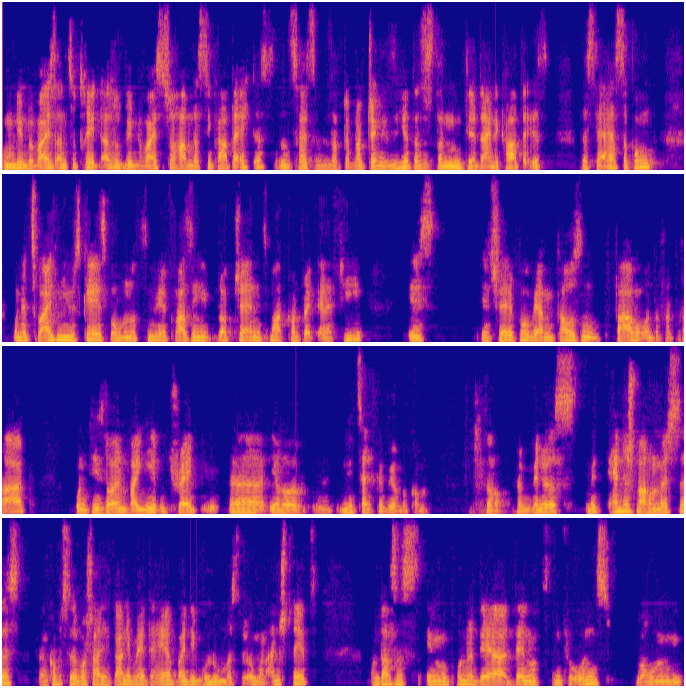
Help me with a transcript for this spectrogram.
um den Beweis anzutreten, also den Beweis zu haben, dass die Karte echt ist. Das heißt, es ist auf der Blockchain gesichert, dass es dann hinterher deine Karte ist. Das ist der erste Punkt. Und der zweite Use Case, warum nutzen wir quasi Blockchain, Smart Contract, NFT, ist, jetzt stell dir vor, wir haben 1000 Fahrer unter Vertrag und die sollen bei jedem Trade äh, ihre Lizenzgebühren bekommen. So, wenn du das mit händisch machen müsstest, dann kommst du dann wahrscheinlich gar nicht mehr hinterher bei dem Volumen, was du irgendwann anstrebst. Und das ist im Grunde der, der Nutzen für uns, warum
